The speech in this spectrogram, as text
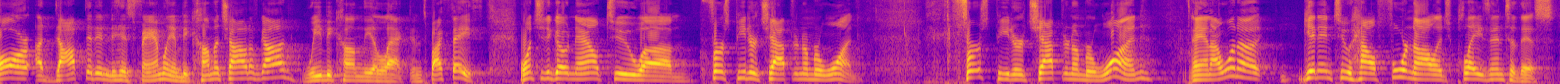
are adopted into his family and become a child of God, we become the elect. And it's by faith. I want you to go now to um, 1 Peter chapter number 1. 1 Peter chapter number 1, and I want to get into how foreknowledge plays into this.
